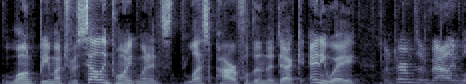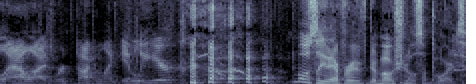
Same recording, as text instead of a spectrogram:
won't be much of a selling point when it's less powerful than the deck anyway. So in terms of valuable allies, we're talking like Italy here. Mostly there for emotional support.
